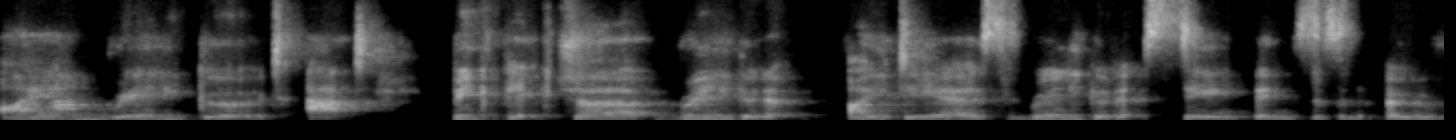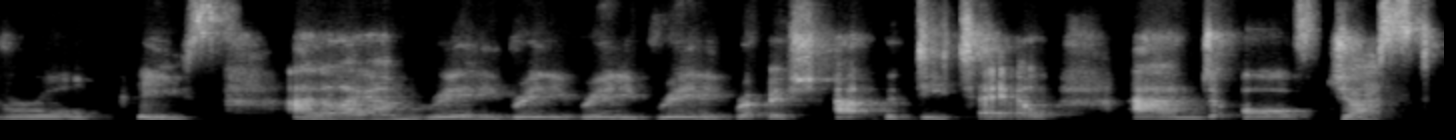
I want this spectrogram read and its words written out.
I am really good at big picture, really good at ideas, really good at seeing things as an overall piece. And I am really, really, really, really rubbish at the detail and of just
